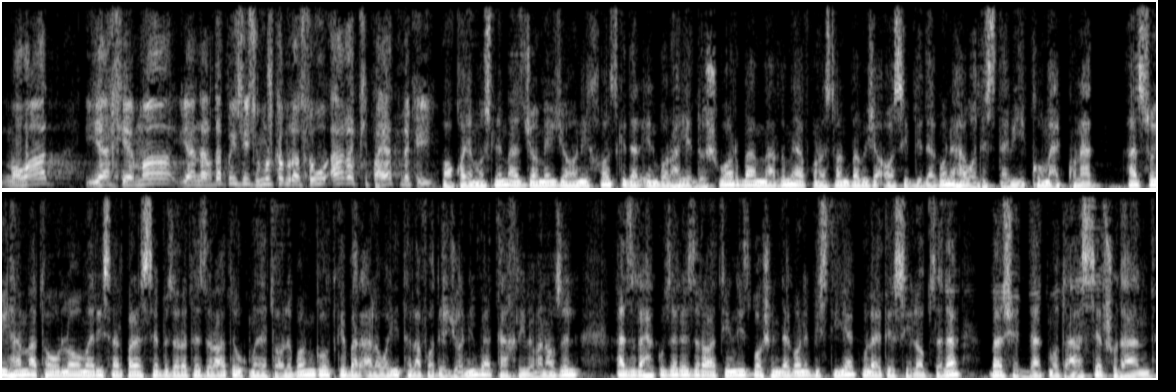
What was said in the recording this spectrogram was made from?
مواد یا خیمه یا نقده پیسې چې موږ کوم رسو هغه کفایت نکوي آقای مسلم از جامعه جهانی خواست که در این برهای دشوار به مردم افغانستان به ویژه آسیب دیدگان حوادث طبیعی کمک کند. از سوی هم عطاالله عمری سرپرست وزارت زراعت حکومت طالبان گفت که بر علاوه تلفات جانی و تخریب منازل از رهگذر زراعتی نیز باشندگان 21 ولایت سیلاب زده به شدت متاثر شدند.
